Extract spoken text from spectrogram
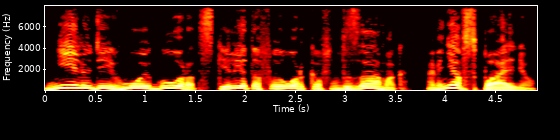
Не людей в мой город, скелетов и орков в замок, а меня в спальню.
